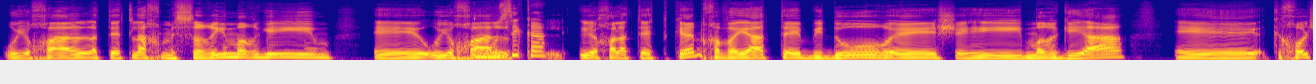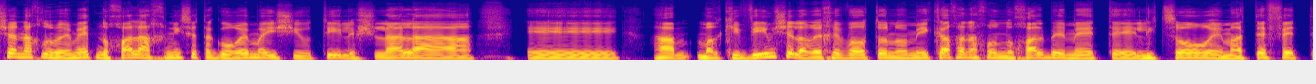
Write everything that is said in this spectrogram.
הוא יוכל לתת לך מסרים מרגיעים, הוא יוכל... מוזיקה. הוא יוכל לתת, כן, חוויית בידור שהיא מרגיעה. ככל שאנחנו באמת נוכל להכניס את הגורם האישיותי לשלל המרכיבים של הרכב האוטונומי, כך אנחנו נוכל באמת ליצור מעטפת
